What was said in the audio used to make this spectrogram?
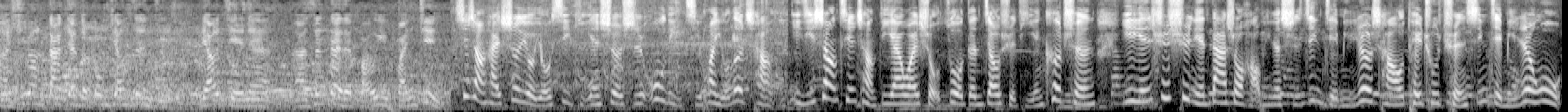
呃，希望大家的共襄盛举，了解呢。啊，生态的保育环境。现场还设有游戏体验设施、物理奇幻游乐场，以及上千场 DIY 手作跟教学体验课程，也延续去年大受好评的实境解谜热潮，推出全新解谜任务，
